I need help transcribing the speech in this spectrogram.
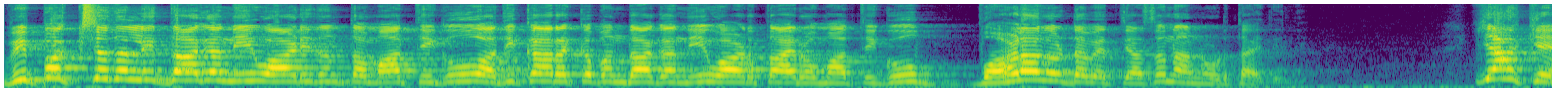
ವಿಪಕ್ಷದಲ್ಲಿದ್ದಾಗ ನೀವು ಆಡಿದಂಥ ಮಾತಿಗೂ ಅಧಿಕಾರಕ್ಕೆ ಬಂದಾಗ ನೀವು ಆಡ್ತಾ ಇರೋ ಮಾತಿಗೂ ಬಹಳ ದೊಡ್ಡ ವ್ಯತ್ಯಾಸ ನಾನು ನೋಡ್ತಾ ಇದ್ದೀನಿ. ಯಾಕೆ?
